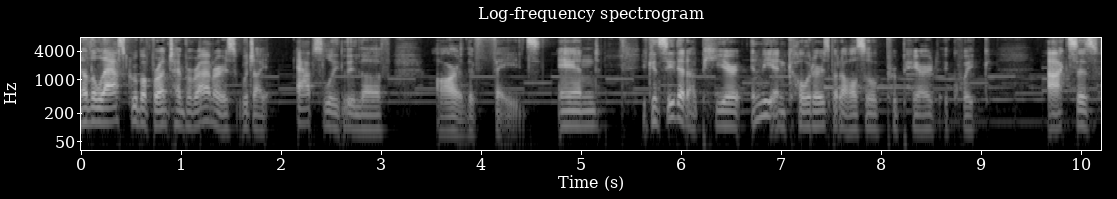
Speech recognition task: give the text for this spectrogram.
Now, the last group of runtime parameters, which I absolutely love, are the fades. And you can see that up here in the encoders, but I also prepared a quick access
